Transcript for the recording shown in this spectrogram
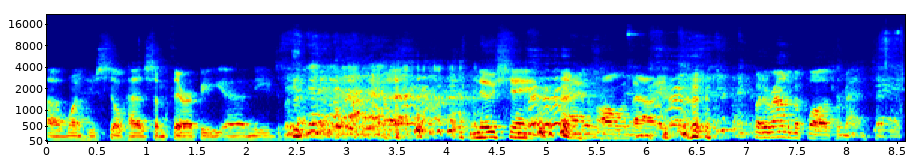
Uh, one who still has some therapy uh, needs, but, that's- No shame. I'm all about it. but a round of applause for Matt and Ted.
